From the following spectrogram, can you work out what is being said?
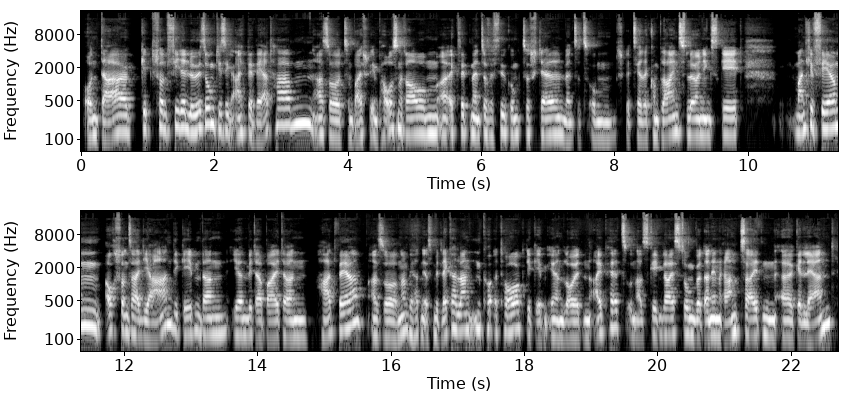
Und da gibt es schon viele Lösungen, die sich eigentlich bewährt haben. Also zum Beispiel im Pausenraum äh, Equipment zur Verfügung zu stellen, wenn es jetzt um spezielle Compliance Learnings geht manche Firmen auch schon seit Jahren, die geben dann ihren Mitarbeitern Hardware. Also ne, wir hatten erst mit Leckerlanden Talk, die geben ihren Leuten iPads und als Gegenleistung wird dann in Randzeiten äh, gelernt.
